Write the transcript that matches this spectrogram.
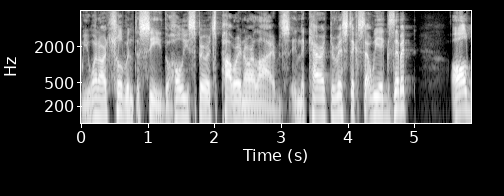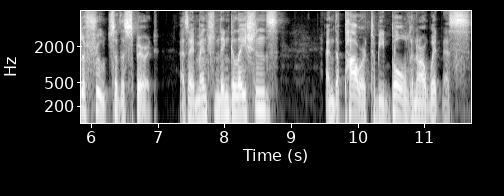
We want our children to see the Holy Spirit's power in our lives, in the characteristics that we exhibit, all the fruits of the Spirit, as I mentioned in Galatians, and the power to be bold in our witness.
